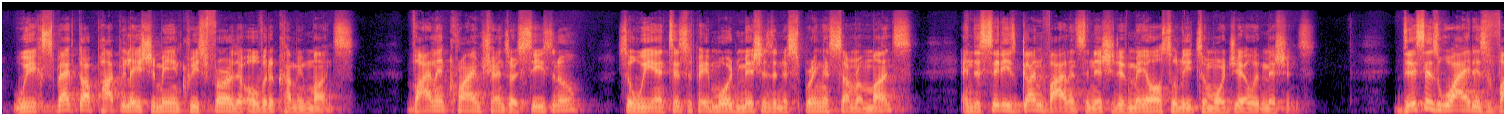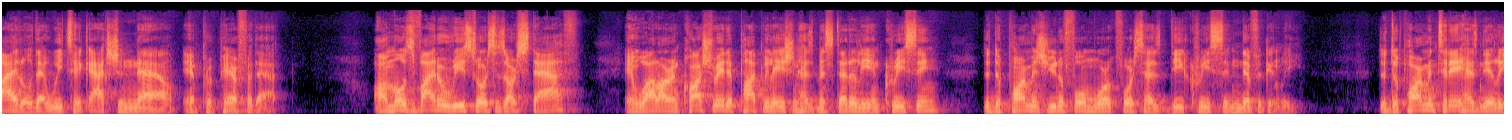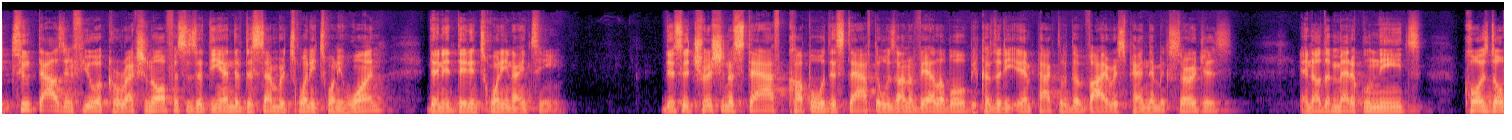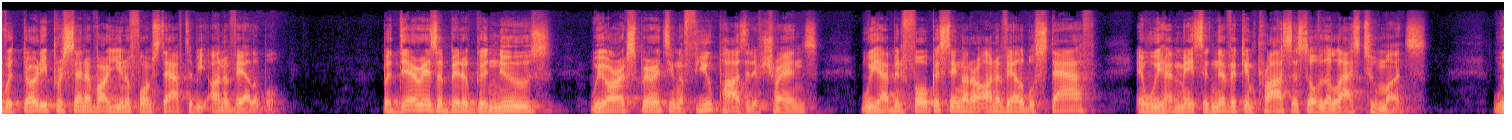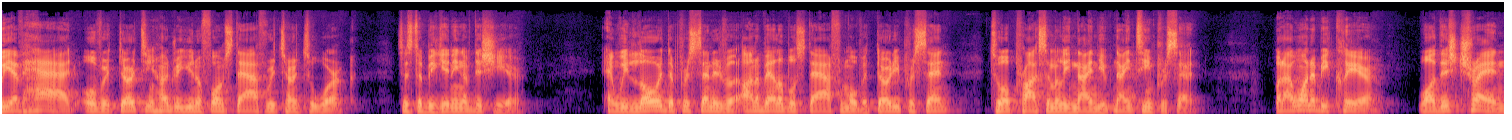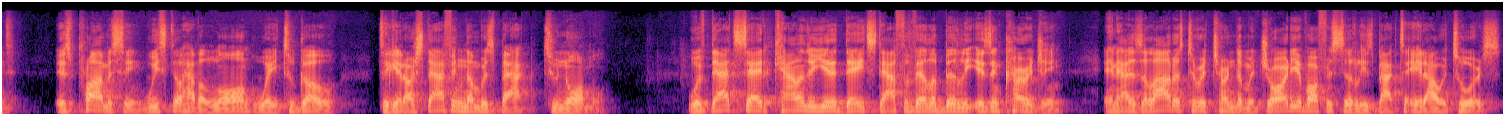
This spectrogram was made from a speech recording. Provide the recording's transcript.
We expect our population may increase further over the coming months. Violent crime trends are seasonal, so we anticipate more admissions in the spring and summer months, and the city's gun violence initiative may also lead to more jail admissions. This is why it is vital that we take action now and prepare for that. Our most vital resources are staff, and while our incarcerated population has been steadily increasing, the department's uniform workforce has decreased significantly. The department today has nearly 2,000 fewer correction officers at the end of December 2021 than it did in 2019. This attrition of staff, coupled with the staff that was unavailable because of the impact of the virus pandemic surges and other medical needs, caused over 30% of our uniform staff to be unavailable. But there is a bit of good news. We are experiencing a few positive trends we have been focusing on our unavailable staff, and we have made significant progress over the last two months. we have had over 1,300 uniformed staff return to work since the beginning of this year. And we lowered the percentage of unavailable staff from over 30% to approximately 90, 19%. But I want to be clear while this trend is promising, we still have a long way to go to get our staffing numbers back to normal. With that said, calendar year to date, staff availability is encouraging and has allowed us to return the majority of our facilities back to eight hour tours.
